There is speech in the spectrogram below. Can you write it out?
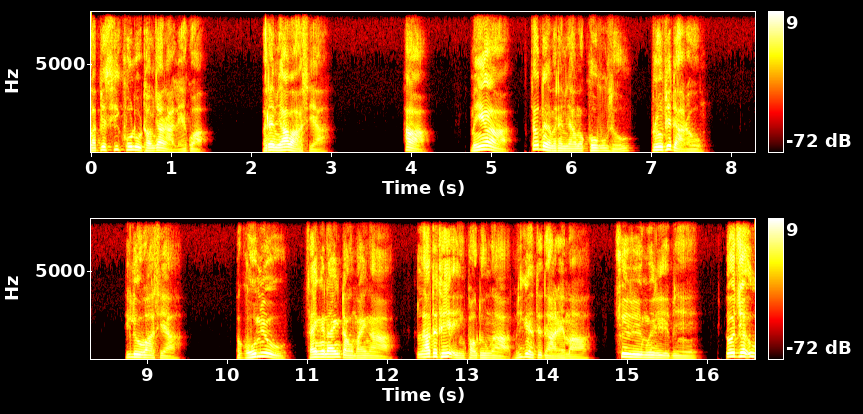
ဗပစ္စည်းခိုးလို့ထောင်ကြတာလဲကွဗရမများပါဆရာဟာမင်းကကြောက်တံဗရမများမခိုးဘူးဆိုဘလို့ဖြစ်တာတော့ဒီလိုပါဆရာပဲခူးမျိုးဇိုင်းကတိုင်းတောင်ပိုင်းကလာတထေးအိမ်ဖောက်တုံးကမိခင်တက်တာထဲမှာရွှေတွေငွေတွေအပြင်တောကျဥ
